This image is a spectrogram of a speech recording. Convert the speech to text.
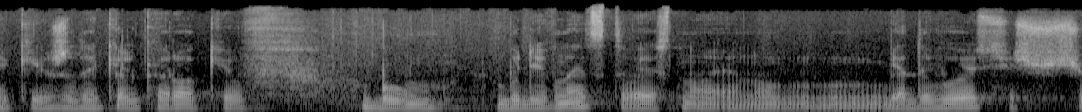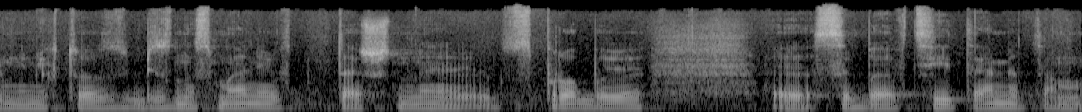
який вже декілька років бум будівництва існує. Ну, я дивуюся, що ніхто з бізнесменів теж не спробує е, себе в цій темі там,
